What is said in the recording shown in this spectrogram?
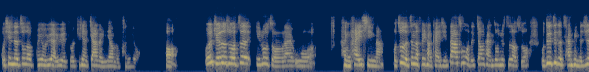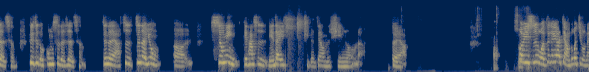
我现在做到朋友越来越多，就像家人一样的朋友，哦，我就觉得说这一路走来我很开心呐，我做的真的非常开心。大家从我的交谈中就知道说我对这个产品的热忱，对这个公司的热忱，真的呀，是真的用呃生命跟它是连在一起的这样的形容了，对啊。好，霍医师，我这个要讲多久呢？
